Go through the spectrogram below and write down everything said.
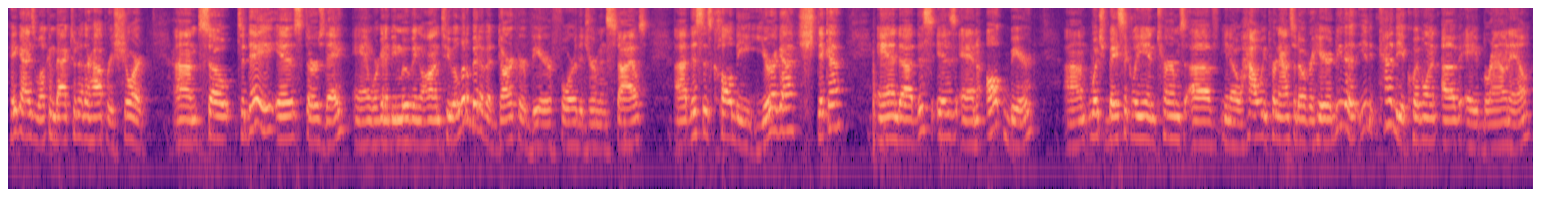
Hey guys, welcome back to another Hopry Short. Um, so today is Thursday and we're going to be moving on to a little bit of a darker beer for the German styles. Uh, this is called the Uerige Sticke and uh, this is an alt beer um, which basically in terms of you know how we pronounce it over here it'd be the kind of the equivalent of a brown ale.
